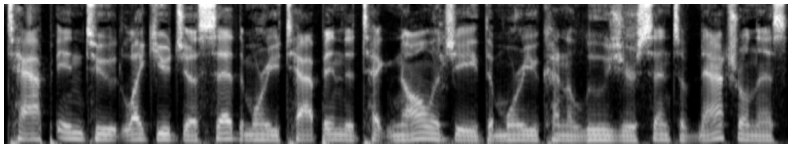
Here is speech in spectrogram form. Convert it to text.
tap into like you just said, the more you tap into technology, the more you kind of lose your sense of naturalness.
